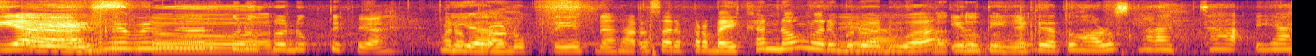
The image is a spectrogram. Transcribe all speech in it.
Ya Oh, iya, gitu. iya. benar kudu produktif ya. Udah Iya. produktif. Dan harus ada perbaikan dong 2022 Betul, intinya kita tuh harus ngaca ya.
